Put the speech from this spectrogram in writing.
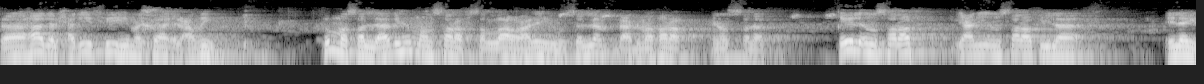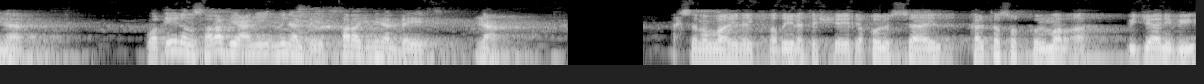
فهذا الحديث فيه مسائل عظيمة. ثم صلى بهم وانصرف صلى الله عليه وسلم بعد ما فرغ من الصلاة. قيل انصرف يعني انصرف إلى إلينا. وقيل انصرف يعني من البيت خرج من البيت. نعم. أحسن الله إليك فضيلة الشيخ. يقول السائل هل تصف المرأة بجانب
